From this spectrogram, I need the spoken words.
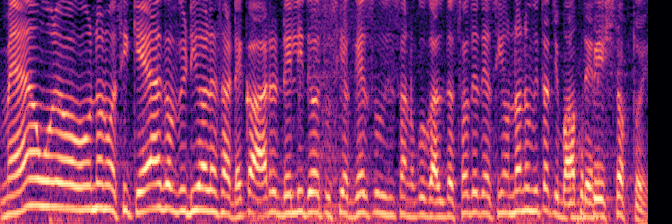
ਮੈਂ ਉਹ- ਉਹਨਾਂ ਨੂੰ ਅਸੀਂ ਕਿਹਾ ਕਿ ਵੀਡੀਓ ਵਾਲੇ ਸਾਡੇ ਘਰ ਡੇਲੀ ਦਿਓ ਤੁਸੀਂ ਅੱਗੇ ਤੁਸੀਂ ਸਾਨੂੰ ਕੋਈ ਗੱਲ ਦੱਸੋ ਤੇ ਅਸੀਂ ਉਹਨਾਂ ਨੂੰ ਵੀ ਤਾਂ ਜਵਾਬ کو ਦੇ پیش رفت ہوئے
